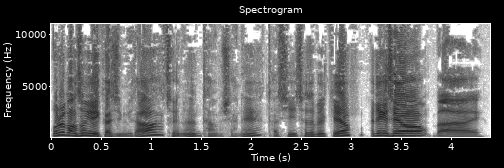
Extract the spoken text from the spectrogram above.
오늘 방송 여기까지입니다. 저희는 다음 시간에 다시 찾아뵐게요. 안녕히 계세요. Bye.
